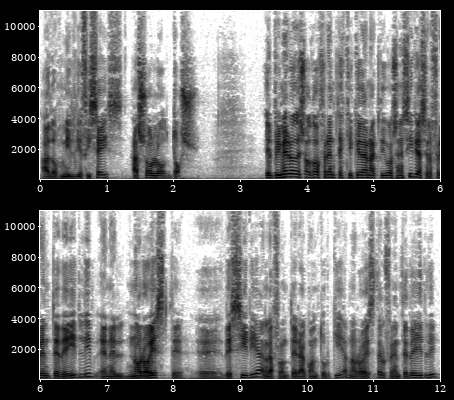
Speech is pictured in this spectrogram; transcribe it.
a 2016 a solo dos. El primero de esos dos frentes que quedan activos en Siria es el frente de Idlib, en el noroeste eh, de Siria, en la frontera con Turquía, noroeste, el frente de Idlib,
